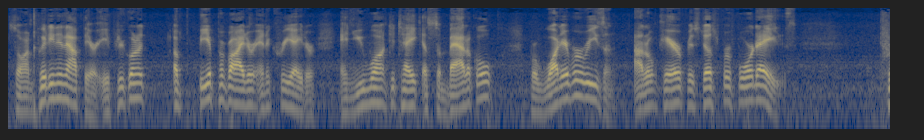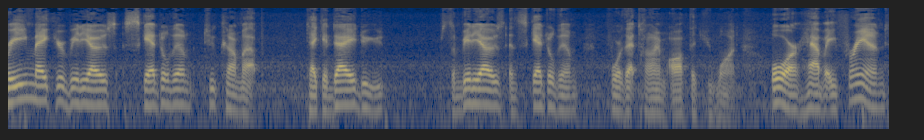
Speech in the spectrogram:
So, I'm putting it out there. If you're going to uh, be a provider and a creator and you want to take a sabbatical for whatever reason, I don't care if it's just for four days, Pre-make your videos, schedule them to come up. Take a day, do you, some videos, and schedule them for that time off that you want. Or have a friend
